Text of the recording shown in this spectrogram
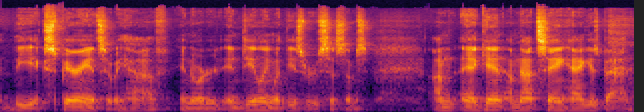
the experience that we have in order in dealing with these roof systems. I'm again, I'm not saying Haag is bad.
